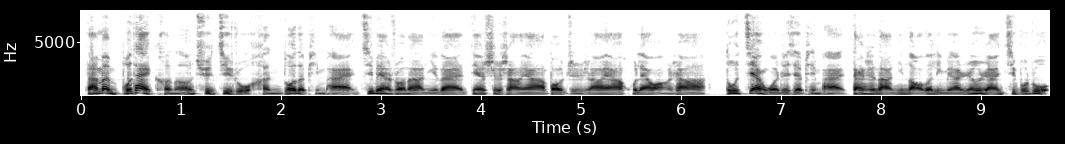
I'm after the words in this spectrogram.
咱们不太可能去记住很多的品牌。即便说呢，你在电视上呀、报纸上呀、互联网上啊都见过这些品牌，但是呢，你脑子里面仍然记不住。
